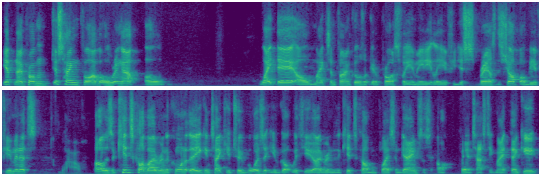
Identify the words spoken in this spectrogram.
Yep, no problem. Just hang five. I'll ring up. I'll wait there. I'll make some phone calls. I'll get a price for you immediately. If you just browse the shop, I'll be a few minutes. Wow. Oh, there's a kids club over in the corner there. You can take your two boys that you've got with you over into the kids club and play some games. Oh, fantastic, mate. Thank you.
